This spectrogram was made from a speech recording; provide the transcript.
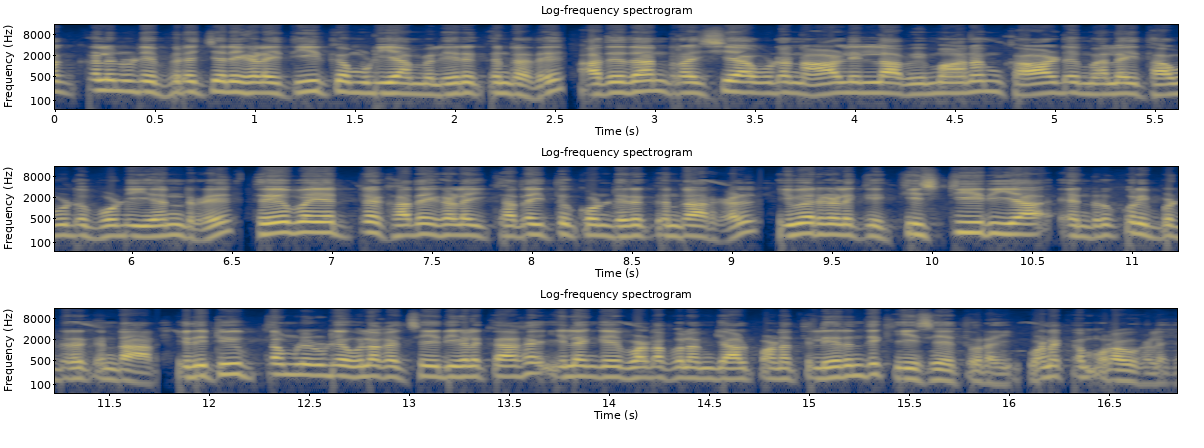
மக்களினுடைய பிரச்சனைகளை தீர்க்க முடியாமல் இருக்கின்றது. அதுதான் ரஷ்யாவுடன் ஆளில்லா விமானம் காடு மலை தவிடு பொடி என்று தேவையற்ற கதைகளை கதைத்துக் கொண்டிருக்கின்றார்கள். இவர்களுக்கு கிஸ்டீரியா என்று குறிப்பிட்டிருக்கின்றார். இது டியூப் தமிழனுடைய உலக செய்திகளுக்காக இலங்கை வடபுலம் யாழ்ப்பாணத்தில் இருந்து கீசே துறை வணக்கம் உறவுகளை.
